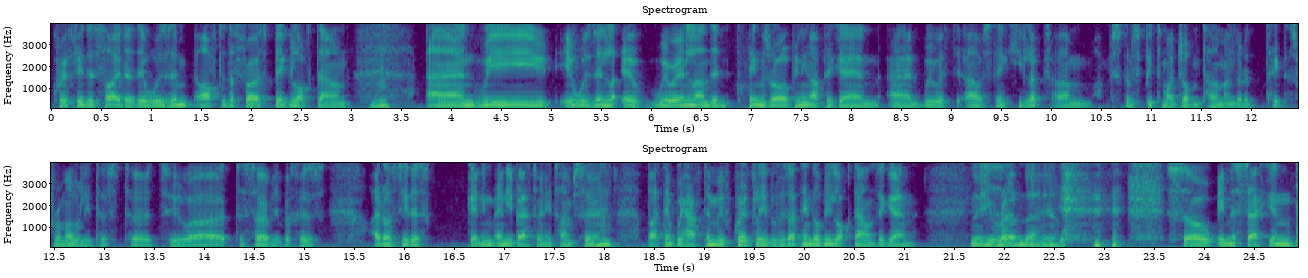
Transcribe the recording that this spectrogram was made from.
quickly decided. It was in, after the first big lockdown. Mm-hmm. And we, it was in, it, we were in London. Things were opening up again, and we were. Th- I was thinking, look, um, I'm just going to speak to my job and tell them I'm going to take this remotely to to to uh, to Serbia because I don't see this getting any better anytime soon. Mm-hmm. But I think we have to move quickly because I think there'll be lockdowns again. No, you're so, right in that, yeah. so in a second,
